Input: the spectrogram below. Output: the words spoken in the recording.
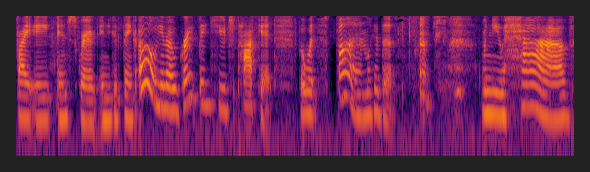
by 8 inch square. And you could think, oh, you know, great big huge pocket. But what's fun, look at this. when you have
